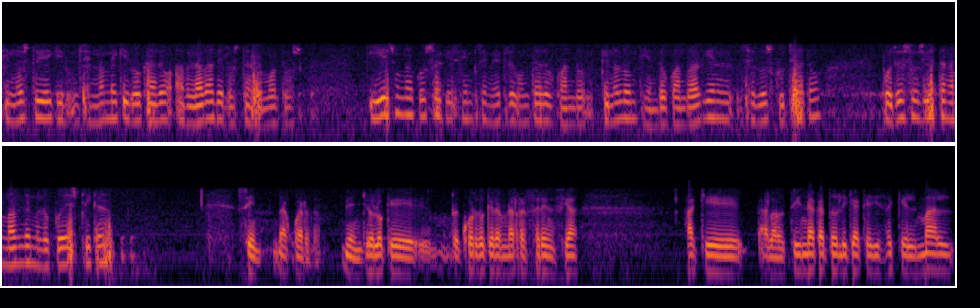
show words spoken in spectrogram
si no, estoy si no me he equivocado, hablaba de los terremotos. Y es una cosa que siempre me he preguntado, cuando que no lo entiendo. Cuando alguien se lo ha escuchado, por eso, si es tan amable, me lo puede explicar. Sí, de acuerdo. Bien, yo lo que recuerdo que era una referencia a que a la doctrina católica que dice que el mal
